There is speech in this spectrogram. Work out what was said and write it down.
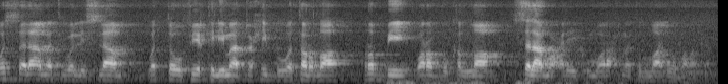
والسلامة والإسلام والتوفيق لما تحب وترضى ربي وربك الله السلام عليكم ورحمة الله وبركاته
